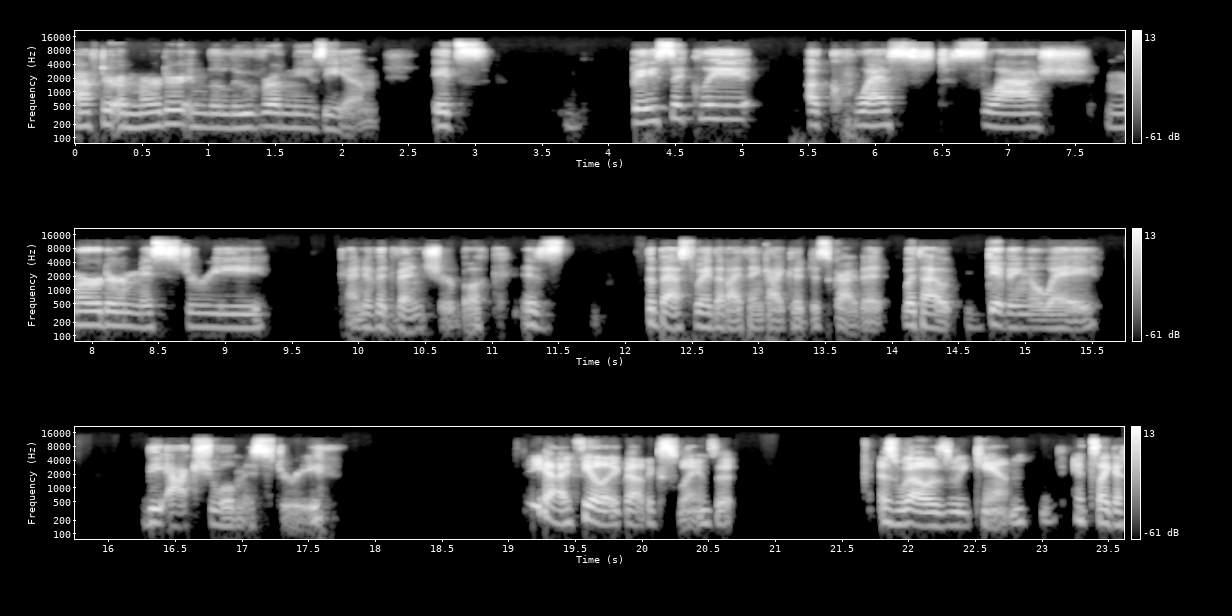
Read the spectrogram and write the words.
after a murder in the Louvre Museum. It's basically a quest slash murder mystery kind of adventure book is the best way that I think I could describe it without giving away the actual mystery. Yeah, I feel like that explains it as well as we can. It's like a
